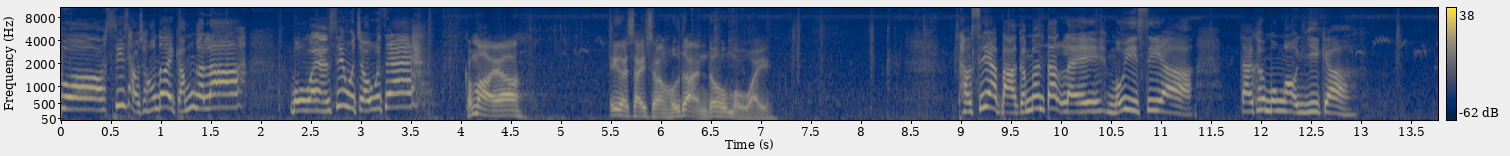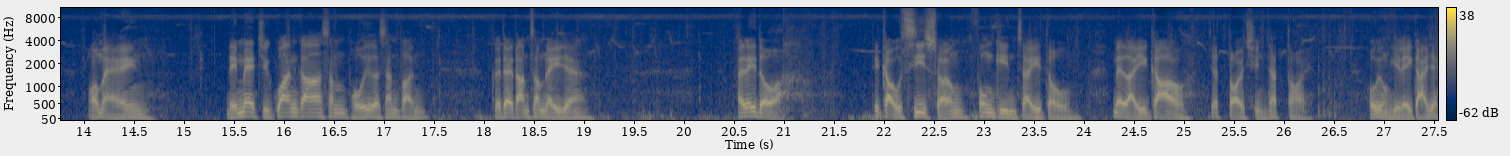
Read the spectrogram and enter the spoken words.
喎？絲綢廠都係咁噶啦，無為人先會做嘅啫。咁係啊，呢個世上好多人都好無謂。頭先阿爸咁樣得你，唔好意思啊，但係佢冇惡意㗎。我明，你孭住關家新抱呢個身份，佢都係擔心你啫。喺呢度啊，啲舊思想、封建制度、咩禮教，一代傳一代，好容易理解啫。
